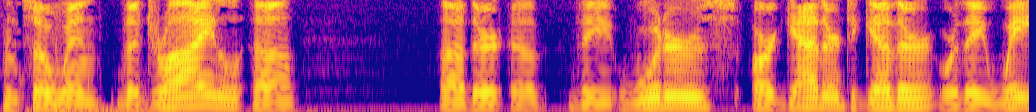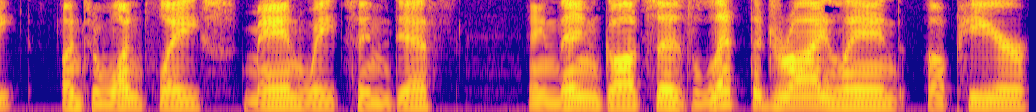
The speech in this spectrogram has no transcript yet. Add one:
and so when the dry, uh, uh, uh, the waters are gathered together or they wait unto one place, man waits in death, and then God says, let the dry land appear,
